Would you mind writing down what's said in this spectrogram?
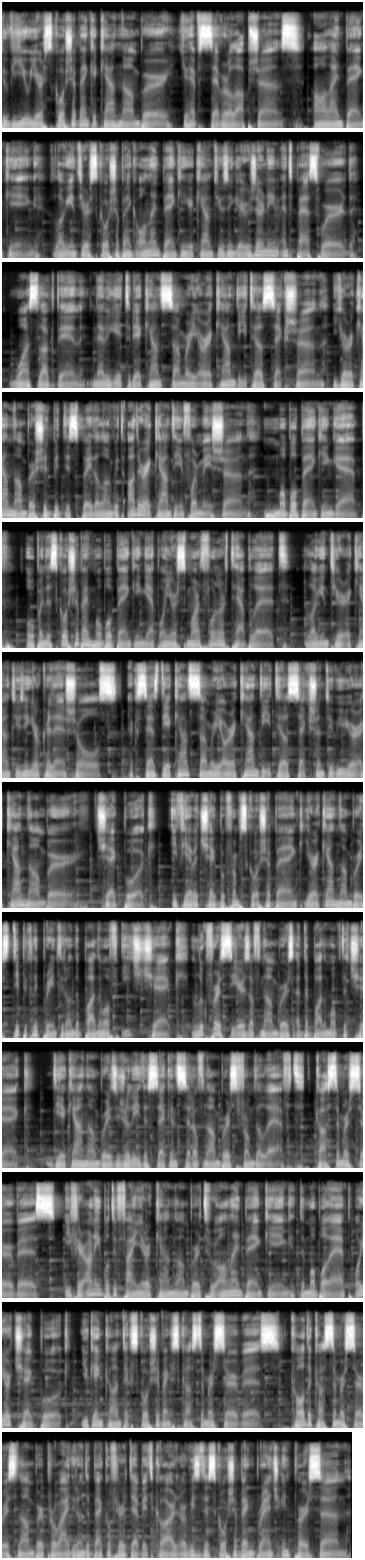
To view your Scotiabank account number, you have several options. Online banking. Log into your Scotiabank online banking account using your username and password. Once logged in, navigate to the account summary or account details section. Your account number should be displayed along with other account information. Mobile banking app. Open the Scotiabank mobile banking app on your smartphone or tablet. Log into your account using your credentials. Access the account summary or account details section to view your account number. Checkbook. If you have a checkbook from Scotiabank, your account number is typically printed on the bottom of each check. Look for a series of numbers at the bottom of the check. The account number is usually the second set of numbers from the left. Customer service. If you're unable to find your account number through online banking, the mobile app, or your checkbook, you can contact Scotiabank's customer service. Call the customer service number provided on the back of your debit card or visit a Scotiabank branch in person.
